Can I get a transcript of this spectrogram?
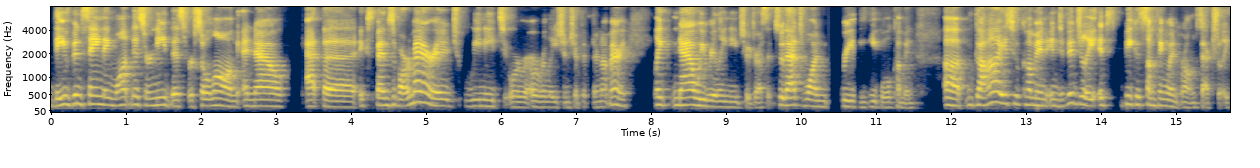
they've been saying they want this or need this for so long and now at the expense of our marriage, we need to, or a relationship if they're not married, like now we really need to address it. So that's one reason people will come in. Uh, guys who come in individually, it's because something went wrong sexually.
